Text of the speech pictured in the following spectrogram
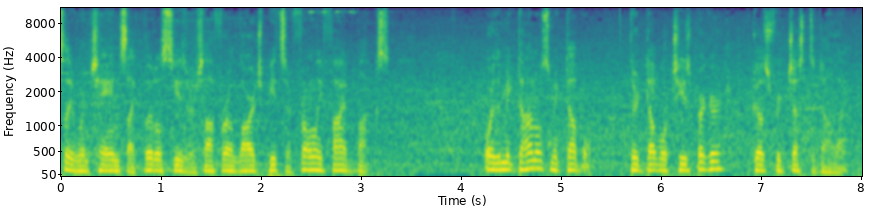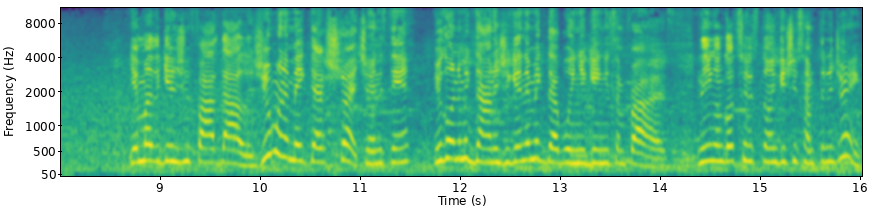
Especially when chains like Little Caesars offer a large pizza for only five bucks. Or the McDonald's McDouble, their double cheeseburger goes for just a dollar. Your mother gives you five dollars. You want to make that stretch. You understand? You're going to McDonald's. You're getting a McDouble, and you're getting you some fries. And then you're gonna go to the store and get you something to drink.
